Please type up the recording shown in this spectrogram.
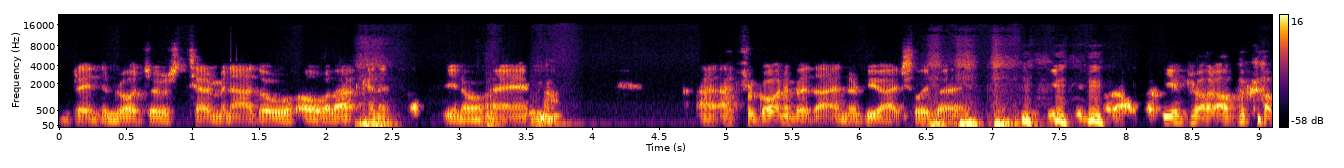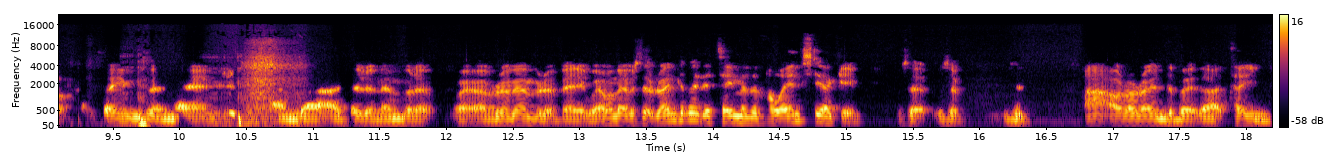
Brendan Rodgers, Terminado, all of that kind of stuff. You know, um, I, would forgotten about that interview actually, but you, brought up, you, brought up, a couple of times, and uh, and uh, I do remember it. I remember it very well. And it was it around about the time of the Valencia game. Was it? Was it? Was it at or around about that time.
